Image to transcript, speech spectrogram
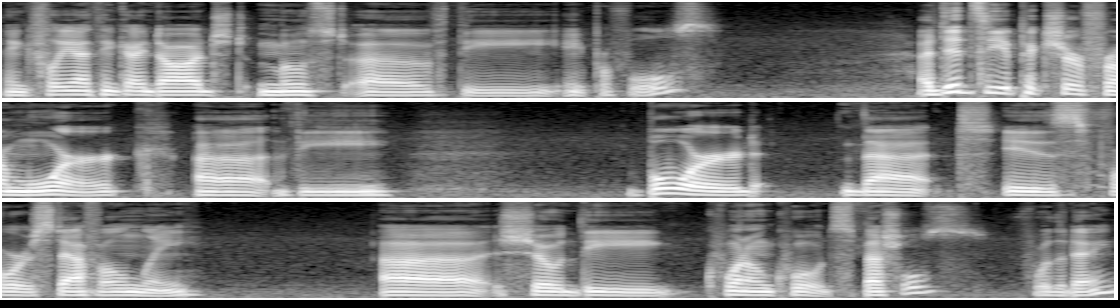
Thankfully, I think I dodged most of the April Fools. I did see a picture from work. Uh, the board that is for staff only uh, showed the quote unquote specials for the day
